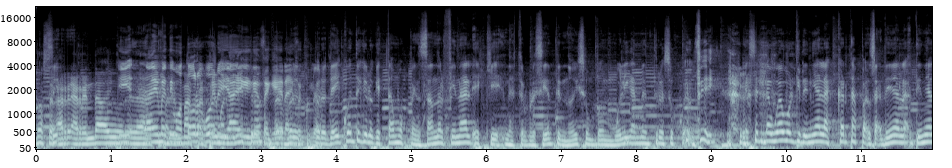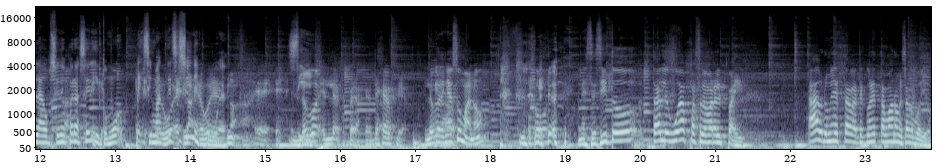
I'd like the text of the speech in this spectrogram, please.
12 Sí. ar- arrendado Y ahí metimos todos los buenos y ahí que se queden ahí. pero, te das cuenta que lo que estamos pensando al final es que nuestro presidente no hizo un buen mulligan dentro de su juego. Sí. Esa es la weá porque tenía las cartas, para, o sea, tenía, la- tenía las opciones para hacer y tomó pésimas decisiones. No, el pues, no, eh, eh, el Sí. loco, el- espera, deja de explicar. Loco tenía su mano. Dijo, necesito tales weas para salvar el país. Ah, pero mira, esta, con esta mano me salvo yo.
